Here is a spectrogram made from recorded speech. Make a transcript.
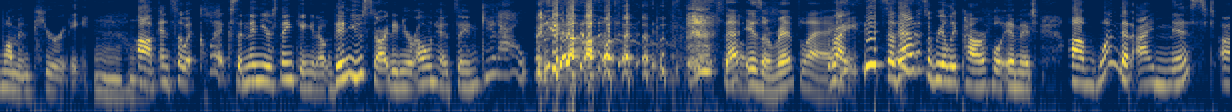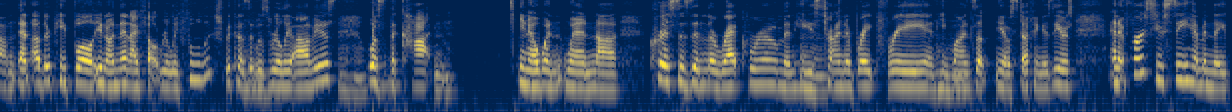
woman purity. Um, and so it clicks. And then you're thinking, you know, then you start in your own head saying, get out. You know? That is a red flag. Right. So that was a really powerful image. Um, one that I missed, um, and other people, you know, and then I felt really foolish because it was really obvious, was the cotton. You know, when when uh, Chris is in the rec room and he's trying to break free and he winds up, you know, stuffing his ears. And at first you see him and they,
